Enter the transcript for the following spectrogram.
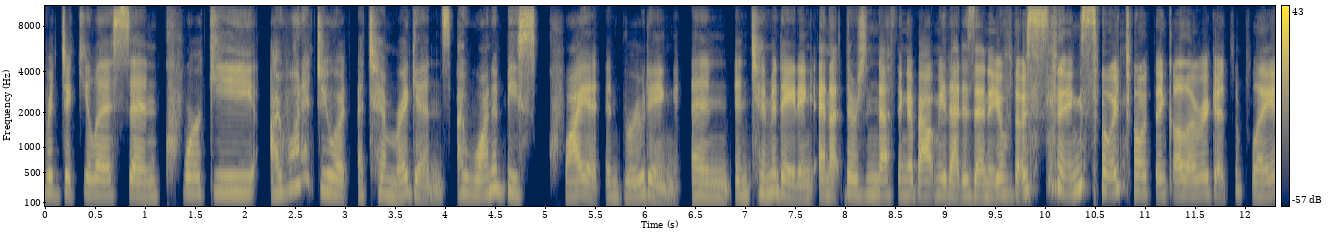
ridiculous and quirky. I want to do a, a Tim Riggins. I want to be quiet and brooding and intimidating. And uh, there's nothing about me that is any of those things. So I don't think I'll ever get to play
